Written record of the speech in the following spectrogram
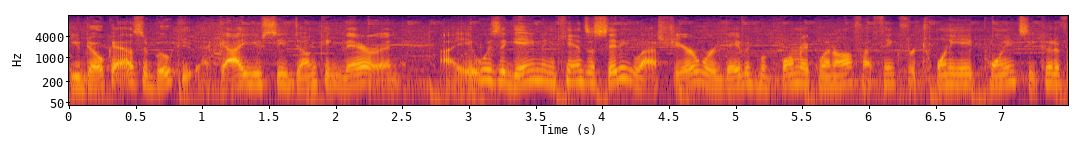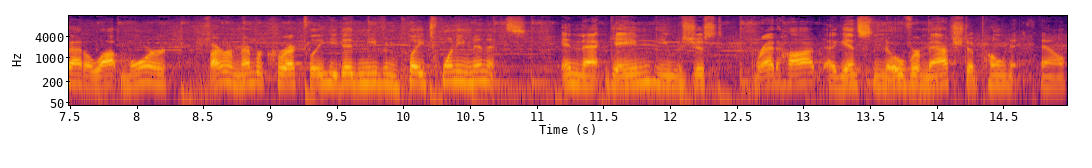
Udoka Azubuike, that guy you see dunking there. And uh, it was a game in Kansas City last year where David McCormick went off, I think, for 28 points. He could have had a lot more. If I remember correctly, he didn't even play 20 minutes in that game. He was just red hot against an overmatched opponent. Now,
